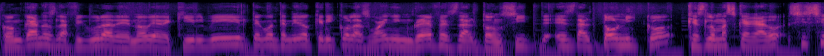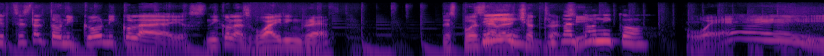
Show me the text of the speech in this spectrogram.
Con ganas la figura de novia de Kill Bill. Tengo entendido que Nicolas Winding Ref es, es daltónico, que es lo más cagado. Sí, es cierto, es daltónico, Nicolas, Nicolas Winding Ref. Después sí, de haber hecho... es ¿sí? Güey.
